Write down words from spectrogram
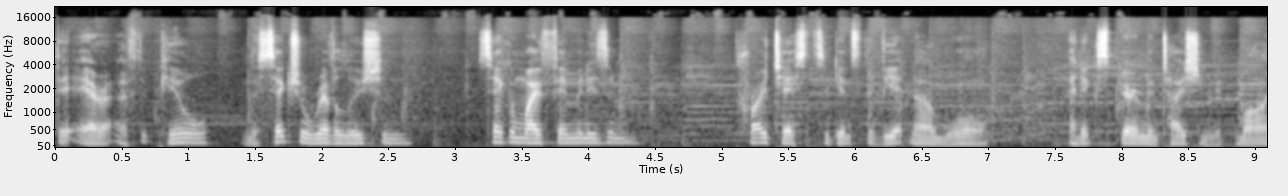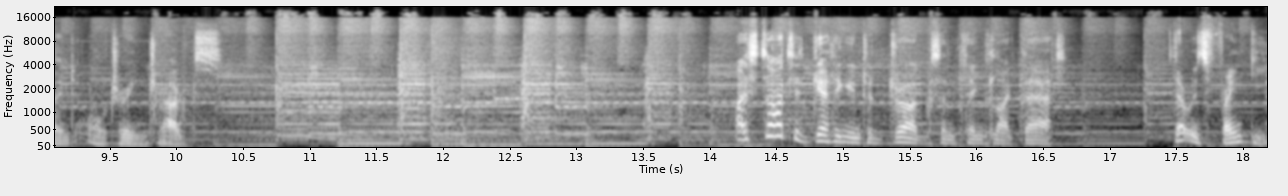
the era of the pill, the sexual revolution, second wave feminism, protests against the Vietnam War, and experimentation with mind altering drugs. I started getting into drugs and things like that. That was Frankie,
